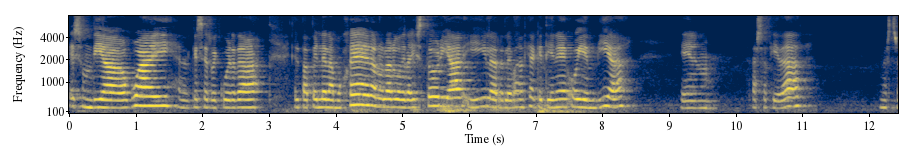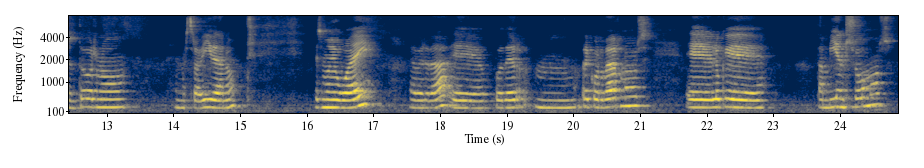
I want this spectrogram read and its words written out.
es un día guay en el que se recuerda el papel de la mujer a lo largo de la historia y la relevancia que tiene hoy en día en la sociedad, en nuestro entorno, en nuestra vida, ¿no? Es muy guay, la verdad, eh, poder mm, recordarnos eh, lo que también somos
